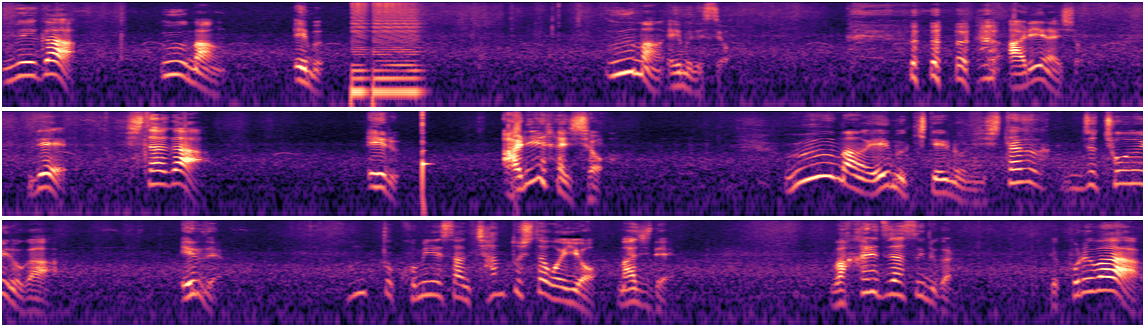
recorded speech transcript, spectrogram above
上がウーマン M ウーマン M ですよ。ありえないでしょ。で下が L ありえないでしょ。ウーマン M 着てるのに下がちょうどいいのが L だよ。ほんと小峰さんちゃんとした方がいいよ。マジで。分かりづらすぎるから。でこれは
